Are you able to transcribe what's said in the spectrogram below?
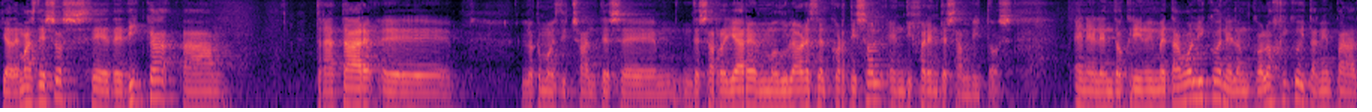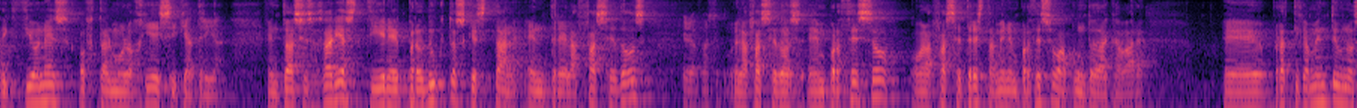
Y además de eso, se dedica a tratar eh, lo que hemos dicho antes, eh, desarrollar moduladores del cortisol en diferentes ámbitos. En el endocrino y metabólico, en el oncológico y también para adicciones, oftalmología y psiquiatría. En todas esas áreas tiene productos que están entre la fase 2 Y la fase- en la fase 2 en proceso o la fase 3 también en proceso o a punto de acabar. Eh, prácticamente unos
